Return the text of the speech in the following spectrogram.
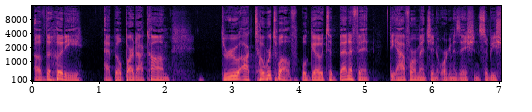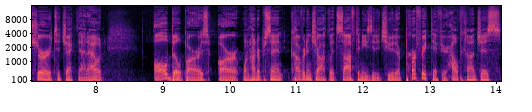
of the hoodie at builtbar.com through October 12th will go to benefit the aforementioned organization. So be sure to check that out. All built bars are 100% covered in chocolate, soft and easy to chew. They're perfect if you're health conscious.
